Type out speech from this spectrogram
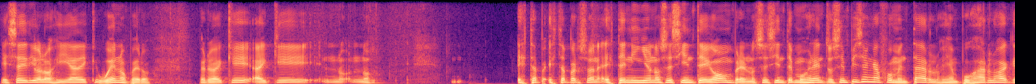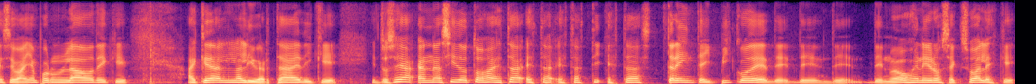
esa ideología de que, bueno, pero, pero hay que, hay que, no, esta, persona, este niño no se siente hombre, no se siente mujer, entonces empiezan a fomentarlos y a empujarlos a que se vayan por un lado de que hay que darles la libertad y que entonces han nacido todas estas estas estas estas treinta y pico de, nuevos géneros sexuales que,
